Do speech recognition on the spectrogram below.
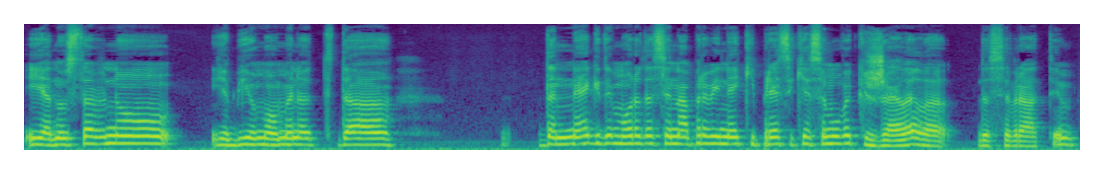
i jednostavno je bio moment da da negde mora da se napravi neki presek. Ja sam uvek želela da se vratim.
